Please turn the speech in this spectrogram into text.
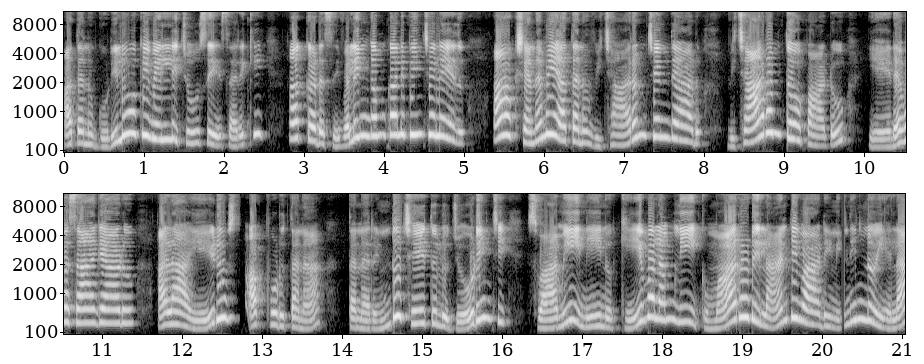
అతను గుడిలోకి వెళ్ళి చూసేసరికి అక్కడ శివలింగం కనిపించలేదు. ఆ క్షణమే అతను విచారం చెందాడు. విచారంతో పాటు ఏడవసాగాడు. అలా ఏడు అప్పుడు తన తన రెండు చేతులు జోడించి స్వామి నేను కేవలం నీ కుమారుడి లాంటి వాడిని. నిన్ను ఎలా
